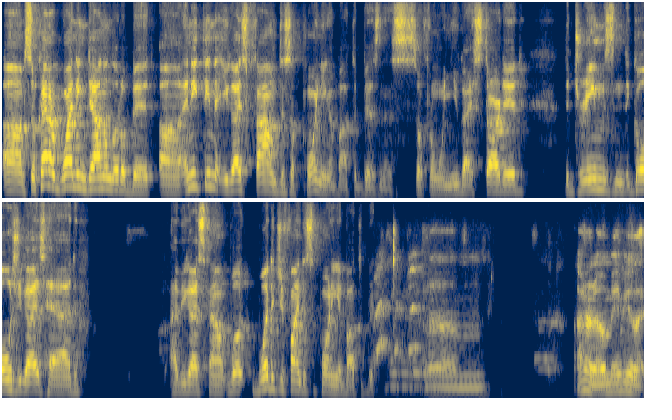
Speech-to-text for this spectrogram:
Um, so kind of winding down a little bit, uh, anything that you guys found disappointing about the business? So from when you guys started, the dreams and the goals you guys had, have you guys found what what did you find disappointing about the business? Um, I don't know. Maybe like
